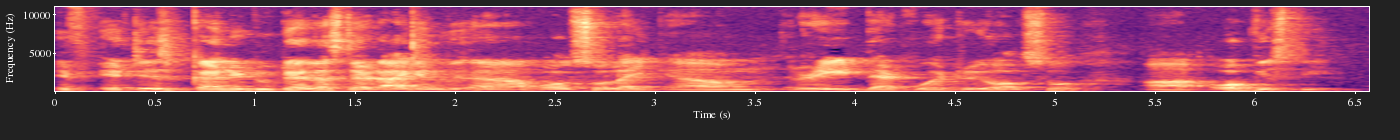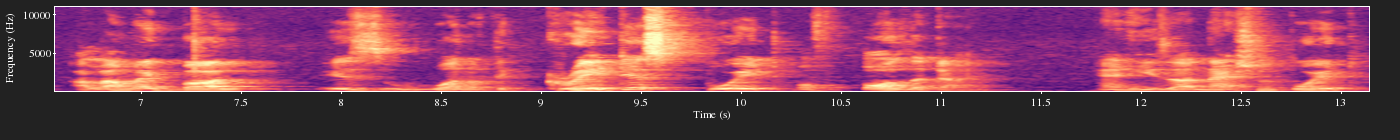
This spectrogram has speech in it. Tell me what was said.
If it is, kindly do tell us that I can uh, also like um, read that poetry also. Uh, obviously, Allama Iqbal is one of the greatest poet of all the time, and he's a national poet.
